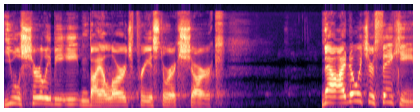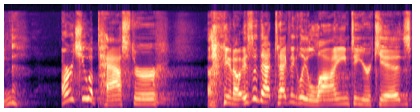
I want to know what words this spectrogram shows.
you will surely be eaten by a large prehistoric shark. Now, I know what you're thinking. Aren't you a pastor? You know, isn't that technically lying to your kids?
